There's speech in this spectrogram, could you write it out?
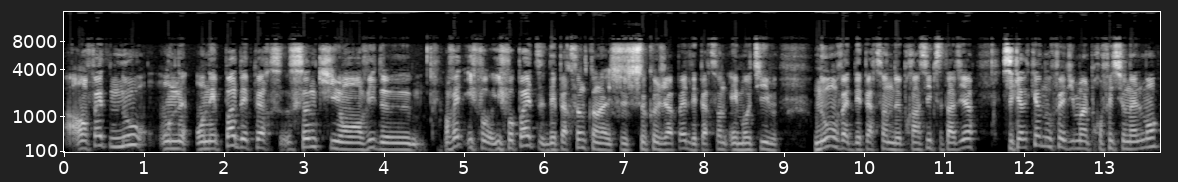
en fait, nous, on n'est pas des personnes qui ont envie de. En fait, il faut, il faut pas être des personnes, ce que j'appelle des personnes émotives. Nous, on va être des personnes de principe, c'est-à-dire, si quelqu'un nous fait du mal professionnellement,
